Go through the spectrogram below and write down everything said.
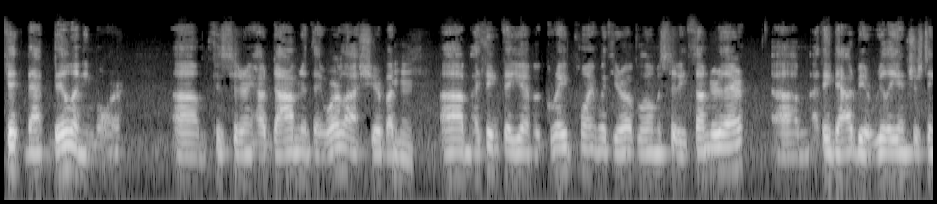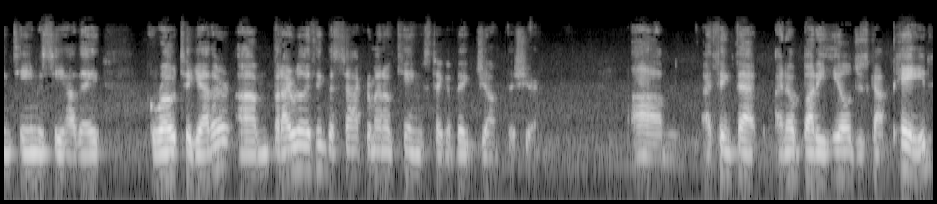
fit that bill anymore, um, considering how dominant they were last year. But mm-hmm. um, I think that you have a great point with your Oklahoma City Thunder there. Um, I think that would be a really interesting team to see how they grow together. Um, but I really think the Sacramento Kings take a big jump this year. Um, I think that I know Buddy Hield just got paid,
